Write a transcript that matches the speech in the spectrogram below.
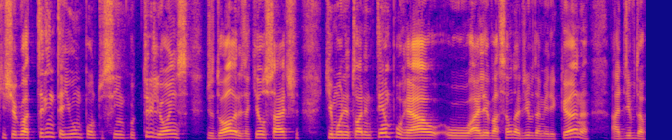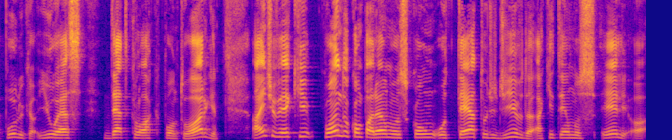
que chegou a 31,5 trilhões de dólares. Aqui é o site que monitora em tempo real a elevação da dívida americana, a dívida pública, usdebtclock.org. A gente vê que quando comparamos com o teto de dívida, aqui temos ele, ó,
